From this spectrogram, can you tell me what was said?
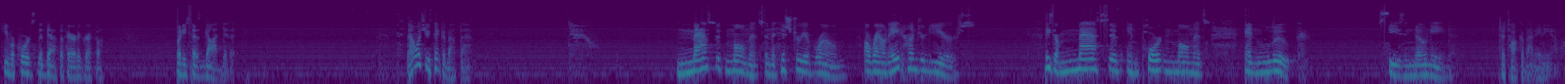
He records the death of Herod Agrippa. But he says God did it. Now I want you to think about that massive moments in the history of Rome, around 800 years. These are massive, important moments, and Luke sees no need to talk about any of them.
